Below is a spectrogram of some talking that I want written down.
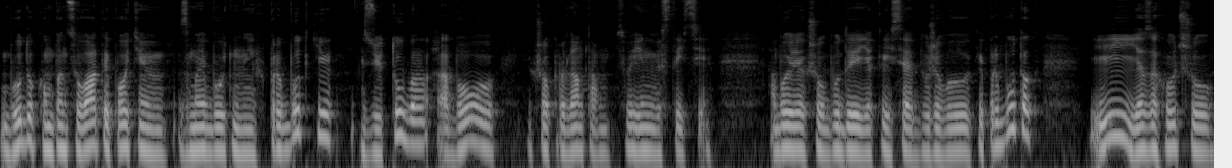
буду компенсувати потім з майбутніх прибутків з Ютуба, або якщо продам там свої інвестиції. Або якщо буде якийсь дуже великий прибуток, і я захочу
